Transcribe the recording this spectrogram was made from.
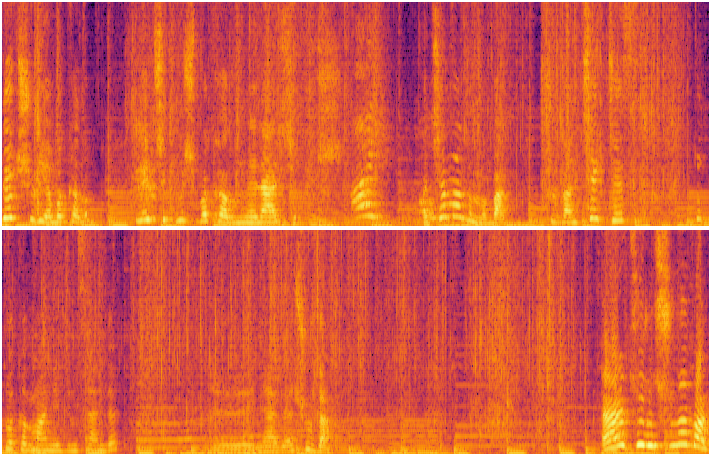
Dök şuraya bakalım. Ne çıkmış bakalım neler çıkmış. Ay. Açamadın mı? Bak şuradan çekeceğiz. Tut bakalım anneciğim sen de. Ee, nerede? Şuradan. Ertuğrul şuna bak.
